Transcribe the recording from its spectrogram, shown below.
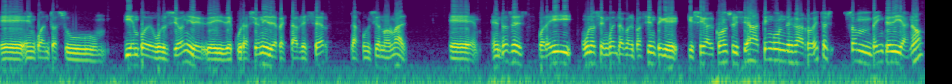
eh, en cuanto a su tiempo de evolución y de, curación y de restablecer la función normal. Eh, entonces, por ahí uno se encuentra con el paciente que, que llega al cónsul y dice, ah, tengo un desgarro, estos son 20 días, ¿no?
